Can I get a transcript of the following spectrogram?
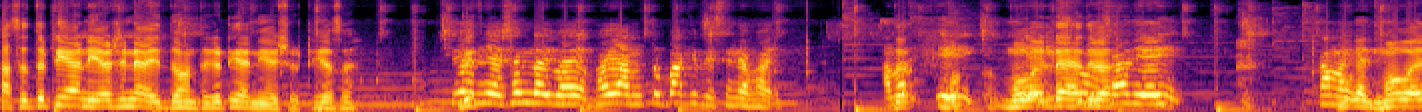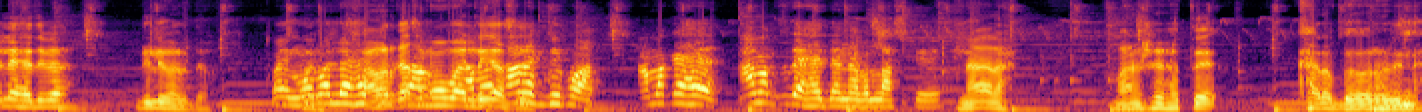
কাছে তো টিয়া নিয়ে আসি না এই দোকান থেকে টিয়া নিয়ে আসো ঠিক আছে? টিয়া নিয়ে আসেন ভাই ভাই ভাই আমি তো বাকি দিছি না ভাই। আমার ধর, এই মো- মোবাইলটা হাতে দেবা। এই কামাই মোবাইলে হ্যাঁ দেবা ডেলিভারি দাও। ভাই মোবাইলে আমার কাছে মোবাইলই আছে। আরেক বিপদ আমাকে আমাকে তো দেন আবার লাস্টে না না মানুষের হাতে খারাপ ব্যবহার করি না।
